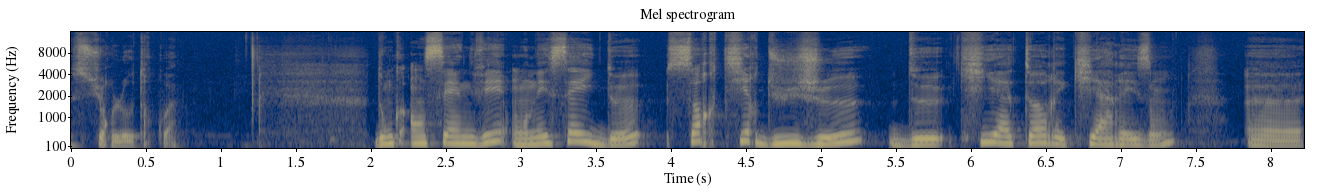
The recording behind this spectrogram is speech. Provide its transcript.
sur l'autre quoi. Donc en CNV, on essaye de sortir du jeu de qui a tort et qui a raison. Euh,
